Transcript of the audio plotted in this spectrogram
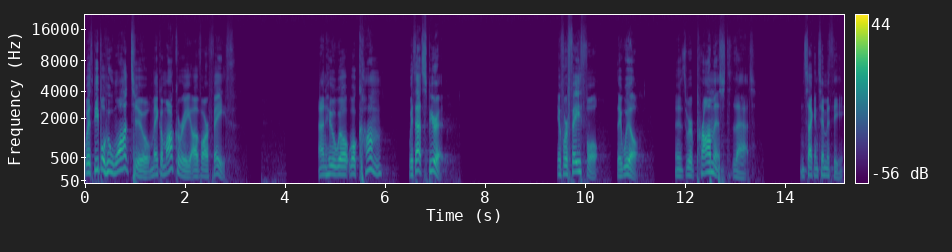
with people who want to make a mockery of our faith and who will, will come with that spirit. If we're faithful, they will. And we're promised that in 2 Timothy.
